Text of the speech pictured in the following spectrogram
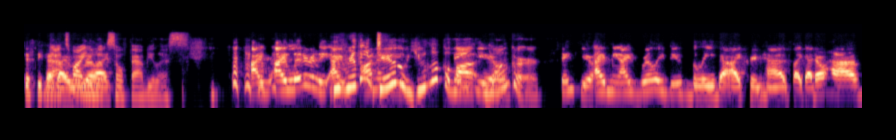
just because that's I why realized, you look so fabulous. I, I literally, you I really honestly, do. You look a lot you. younger. Thank you. I mean, I really do believe that eye cream has like I don't have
